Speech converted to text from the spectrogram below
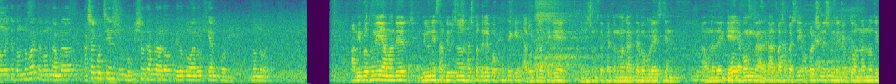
সবাইকে ধন্যবাদ এবং আমরা আশা করছি ভবিষ্যতে আমরা আরও এরকম আরও ক্যাম্প করব। ধন্যবাদ। আমি প্রথমেই আমাদের বিলুনিয়া সাব ডিভিশনাল হাসপাতালের পক্ষ থেকে, আগরতলা থেকে যে সমস্ত খ্যাতনামা ডাক্তারবাবুরা এসেছেন ওনাদেরকে এবং তার পাশাপাশি অপারেশনের সঙ্গে যুক্ত অন্যান্য যে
